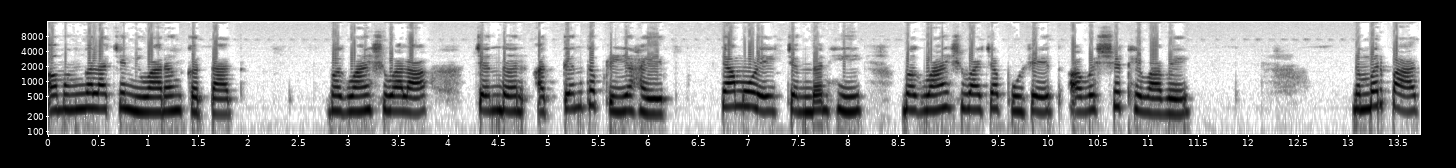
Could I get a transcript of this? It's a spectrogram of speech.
अमंगलाचे निवारण करतात. भगवान शिवाला चंदन अत्यंत प्रिय आहेत. त्यामुळे चंदन ही भगवान शिवाच्या पूजेत अवश्य ठेवावे. नंबर पाच.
